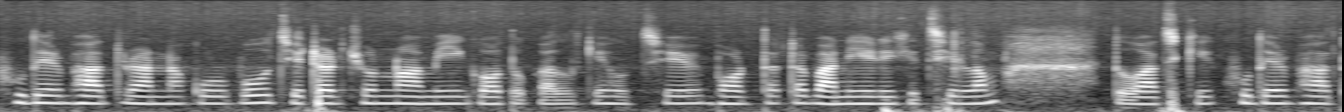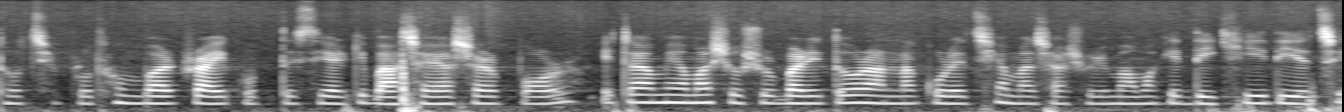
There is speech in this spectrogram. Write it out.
খুদের ভাত রান্না করব, যেটার জন্য আমি গতকালকে হচ্ছে ভর্তাটা বানিয়ে রেখেছিলাম। তো আজকে খুদের ভাত হচ্ছে প্রথমবার ট্রাই করতেছি আর কি বাসায় আসার পর। এটা আমি আমার শ্বশুরবাড়িতেও রান্না করেছি, আমার শাশুড়ি মা আমাকে দেখিয়ে দিয়েছে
